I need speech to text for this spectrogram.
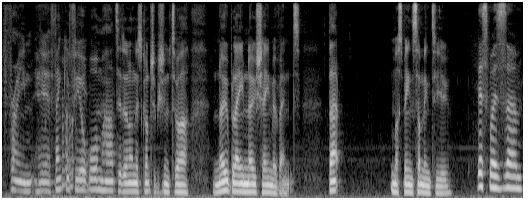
frame here. Thank you Oh, for your yeah. warm hearted and honest contribution to our No Blame, No Shame event. That must mean something to you. This was um,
